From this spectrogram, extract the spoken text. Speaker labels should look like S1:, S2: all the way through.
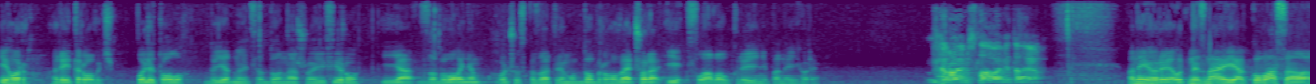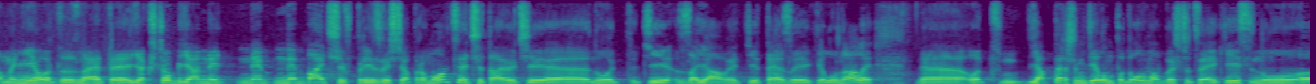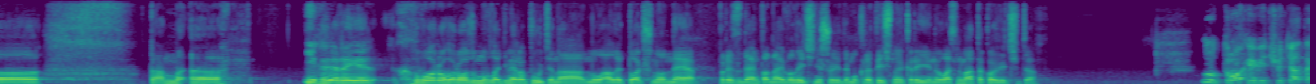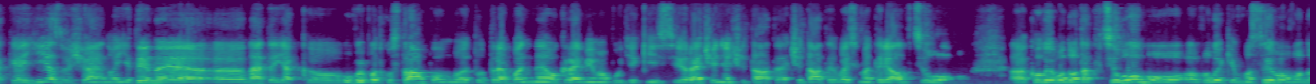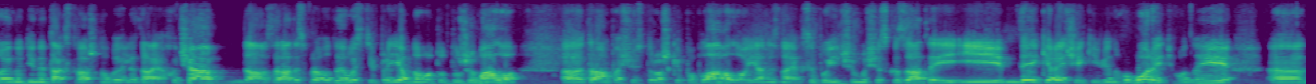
S1: Ігор Рейтерович, політолог, доєднується до нашого ефіру. І я з задоволенням хочу сказати йому доброго вечора і слава Україні, пане Ігоре.
S2: Героям слава вітаю.
S1: Пане Ігоре, от не знаю, як у вас, а мені, от знаєте, якщо б я не, не, не бачив прізвища промовця, читаючи е, ну, ті заяви, ті тези, які лунали, е, от я б першим ділом подумав би, що це якісь, ну е, там. Е, Ігри хворого розуму Владимира Путіна, ну але точно не президента найвеличнішої демократичної країни. У вас немає такого відчуття?
S2: Ну, трохи відчуття таке є, звичайно. Єдине, е, знаєте, як е, у випадку з Трампом, е, тут треба не окремі, мабуть, якісь речення читати, а читати весь матеріал в цілому. Коли воно так в цілому великим масивом, воно іноді не так страшно виглядає. Хоча, да, заради справедливості, приємного тут дуже мало. Трампа щось трошки поплавало. Я не знаю, як це по-іншому ще сказати. І деякі речі, які він говорить, вони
